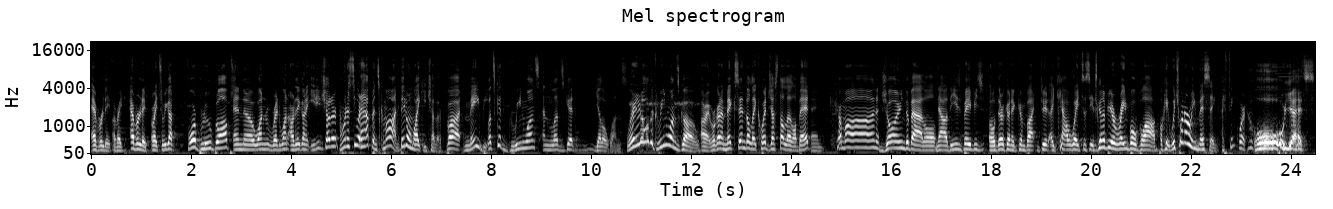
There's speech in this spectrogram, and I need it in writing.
ever lived. All right, ever lived. All right, so we got four blue blobs and uh, one red one. Are they gonna eat each other? I want to see what happens. Come on. They don't like each other, but maybe. Let's get green ones and let's get yellow ones. Where did all the green ones go? All right, we're gonna mix in the liquid just a little bit. And come on, join the battle. Now, these babies, oh, they're gonna combine. Dude, I can't wait to see. It's gonna be a rainbow blob. Okay, which one are we missing? I think we're, oh, yes,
